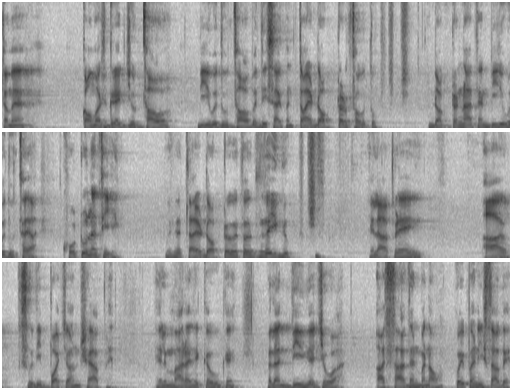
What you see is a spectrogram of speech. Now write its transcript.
તમે કોમર્સ ગ્રેજ્યુએટ થાઓ, બીજું બધું થાઓ, બધી સાહેબ પણ તમે ડૉક્ટર થવું તું. ડૉક્ટર ના થાય બીજું બધું થયા. ખોટું નથી. એટલે તારે ડૉક્ટર તો રહી ગયું. એટલે આપણે આ સુધી પહોંચવાનું છે આપણે. એટલે મહારાજે કહ્યું કે બધા દિવ્ય જોવા, આ સાધન બનાવો. કોઈ પણ હિસાબે એ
